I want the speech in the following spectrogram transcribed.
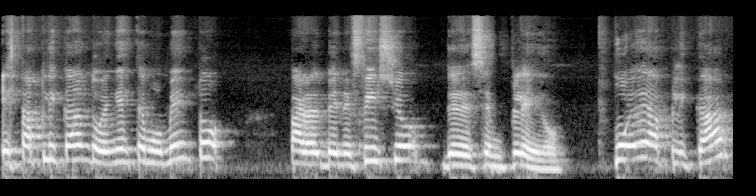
Está aplicando en este momento para el beneficio de desempleo. Puede aplicar,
